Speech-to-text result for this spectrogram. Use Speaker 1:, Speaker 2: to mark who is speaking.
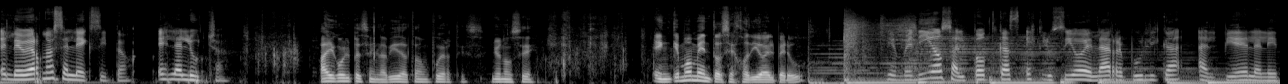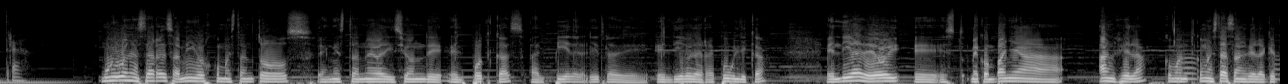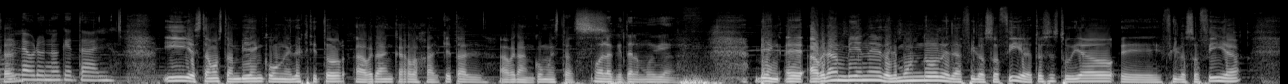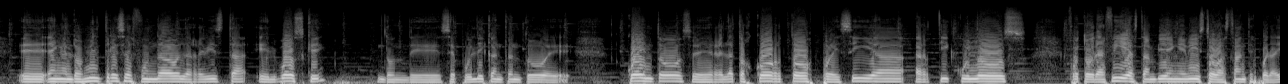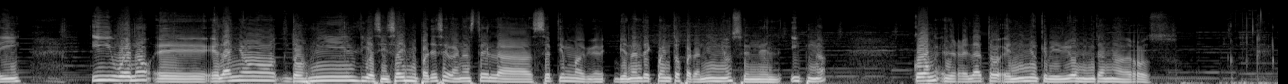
Speaker 1: El deber no es el éxito, es la lucha.
Speaker 2: Hay golpes en la vida tan fuertes, yo no sé.
Speaker 3: ¿En qué momento se jodió el Perú?
Speaker 1: Bienvenidos al podcast exclusivo de la República al pie de la letra.
Speaker 2: Muy buenas tardes amigos, ¿cómo están todos? En esta nueva edición del el podcast al pie de la letra de El Diario de la República. El día de hoy eh, me acompaña Ángela. ¿Cómo,
Speaker 4: Oh.
Speaker 2: ¿Cómo estás Ángela? ¿Qué tal?
Speaker 4: Hola Bruno, ¿qué tal?
Speaker 2: Y estamos también con el escritor Abraham Carvajal. ¿Qué tal Abraham? ¿Cómo estás?
Speaker 5: Hola, ¿qué tal? Muy bien.
Speaker 2: Bien, eh, Abraham viene del mundo de la filosofía. Tú has estudiado eh, filosofía. Eh, en el 2013 has fundado la revista El Bosque, donde se publican tanto eh, cuentos, eh, relatos cortos, poesía, artículos, fotografías también he visto bastantes por ahí. Y bueno, eh, el año 2016 me parece ganaste la séptima Bi- Bienal de Cuentos para Niños en el IPNA con el relato El niño que vivió en un grano de arroz.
